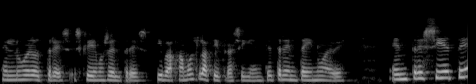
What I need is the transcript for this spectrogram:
el número 3, escribimos el 3 y bajamos la cifra siguiente, 39. Entre 7,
